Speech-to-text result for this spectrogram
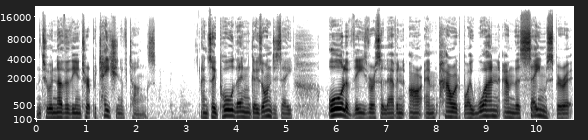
and to another the interpretation of tongues. And so Paul then goes on to say, all of these, verse 11, are empowered by one and the same Spirit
